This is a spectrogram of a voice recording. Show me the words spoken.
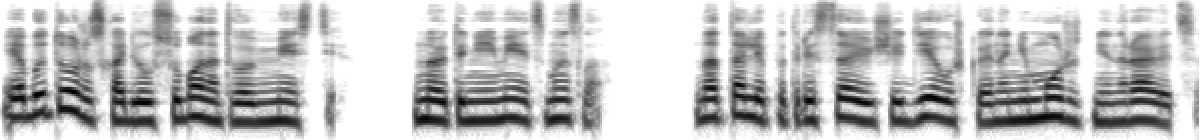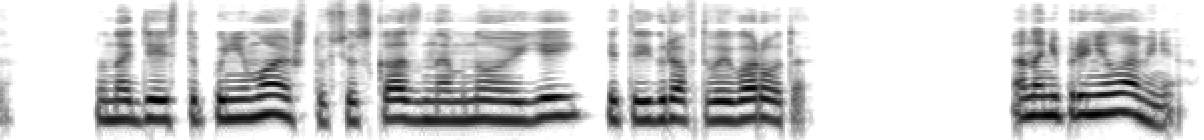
Я бы тоже сходил с ума на твоем месте. Но это не имеет смысла. Наталья потрясающая девушка, она не может не нравиться. Но надеюсь, ты понимаешь, что все сказанное мною ей – это игра в твои ворота. Она не приняла меня,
